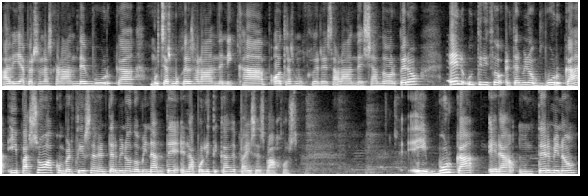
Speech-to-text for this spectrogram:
había personas que hablaban de burka, muchas mujeres hablaban de niqab, otras mujeres hablaban de shador, pero él utilizó el término burka y pasó a convertirse en el término dominante en la política de Países Bajos. Y burka era un término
